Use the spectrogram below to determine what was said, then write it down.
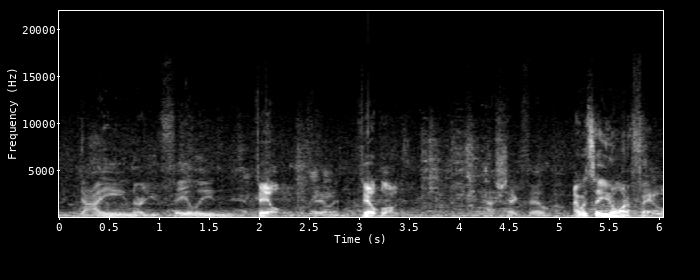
are you dying? Are you failing? Fail. Failing. Fail blog. Hashtag fail. I would say you don't want to fail.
